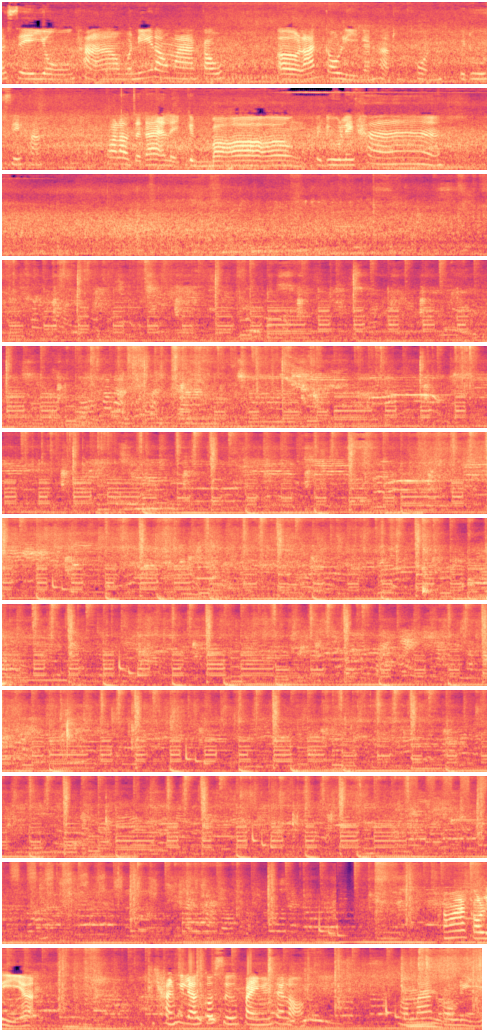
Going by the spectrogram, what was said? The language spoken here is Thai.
ยเซโยค่ะ วันนี้เรามาเกาเออร้านเกาหลีกันค่ะทุกคนไปดูสิคะว่าเราจะได้อะไรกันบ้าง ไปดูเลยค่ะ หลีอะ ที่ครั้งที่แล้วก็ซื้อไปไม่ใช่เหรอ มาม่าเกาหลี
